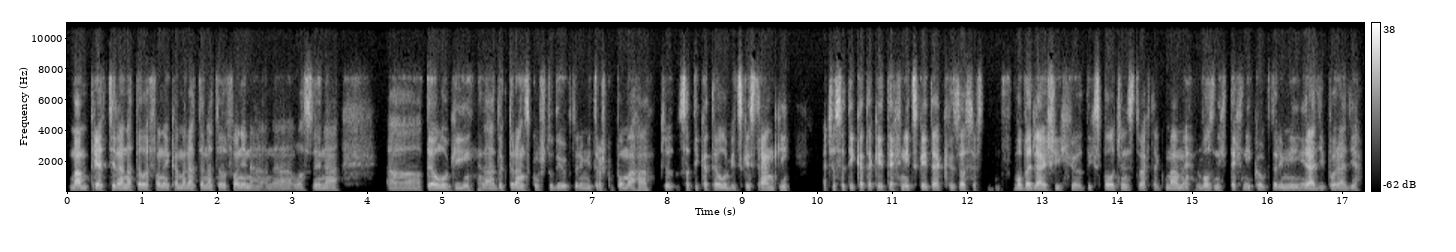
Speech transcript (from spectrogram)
Mám priateľa na telefóne, kamaráta na telefóne na, na, vlastne na teológii, na doktoránskom štúdiu, ktorý mi trošku pomáha, čo sa týka teologickej stránky. A čo sa týka takej technickej, tak zase vo vedľajších eh, tých spoločenstvách, tak máme rôznych technikov, ktorí radi poradia.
